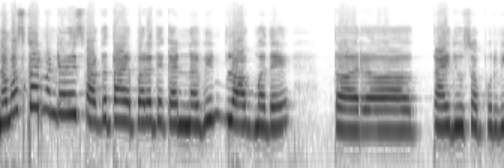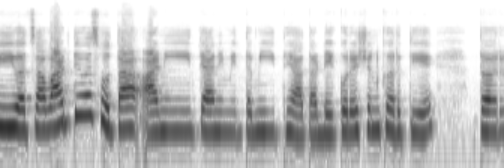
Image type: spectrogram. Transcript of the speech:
नमस्कार मंडळी स्वागत आहे परत एका नवीन ब्लॉगमध्ये तर काही दिवसापूर्वी याचा वाढदिवस होता आणि त्यानिमित्त मी इथे आता डेकोरेशन करते तर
